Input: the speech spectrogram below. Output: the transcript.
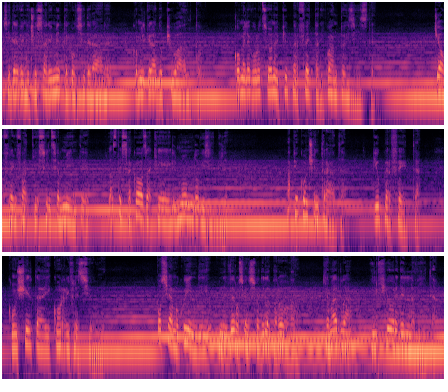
si deve necessariamente considerare come il grado più alto, come l'evoluzione più perfetta di quanto esiste. Ci offre infatti essenzialmente la stessa cosa che il mondo visibile, ma più concentrata, più perfetta, con scelta e con riflessione. Possiamo quindi, nel vero senso della parola, chiamarla il fiore della vita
